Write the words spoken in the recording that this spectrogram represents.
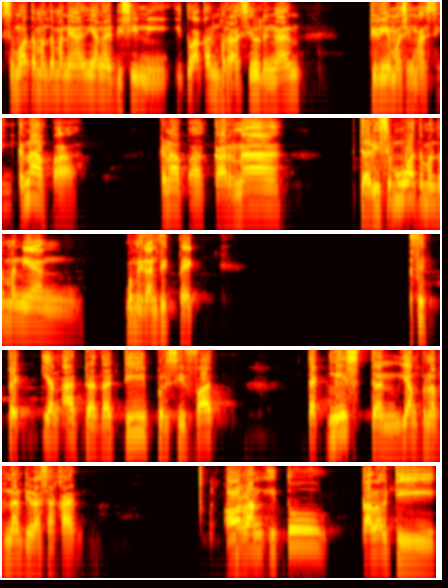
semua teman-teman yang, yang ada di sini itu akan berhasil dengan dirinya masing-masing. Kenapa? Kenapa? Karena dari semua teman-teman yang memberikan feedback, feedback yang ada tadi bersifat teknis dan yang benar-benar dirasakan. Orang itu kalau di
